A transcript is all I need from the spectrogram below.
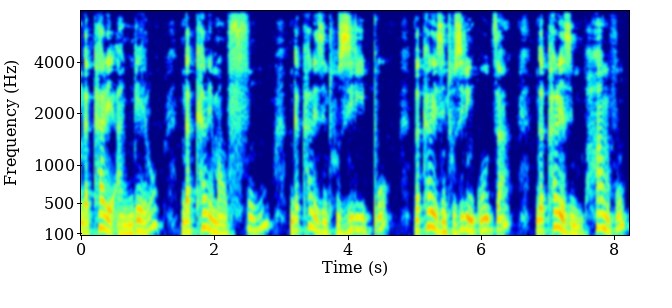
ngakhale angelo ngakhale maufumu ngakhale zinthu zilipo ngakhale zinthu zili nkudza ngakhale zimphamvu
